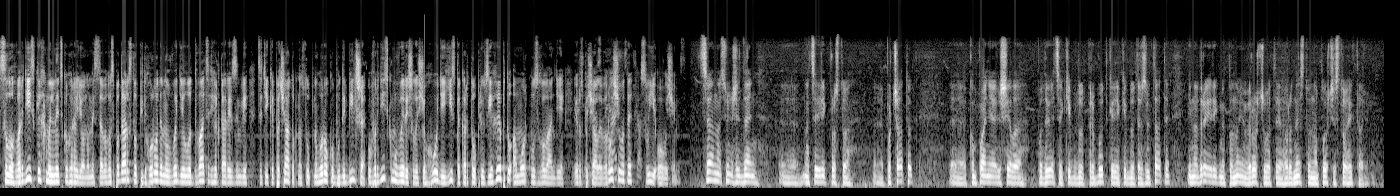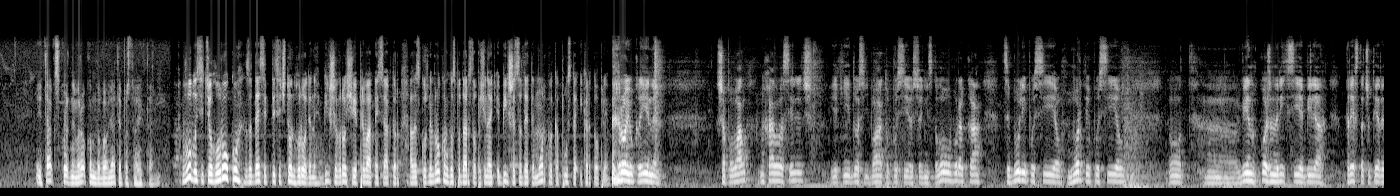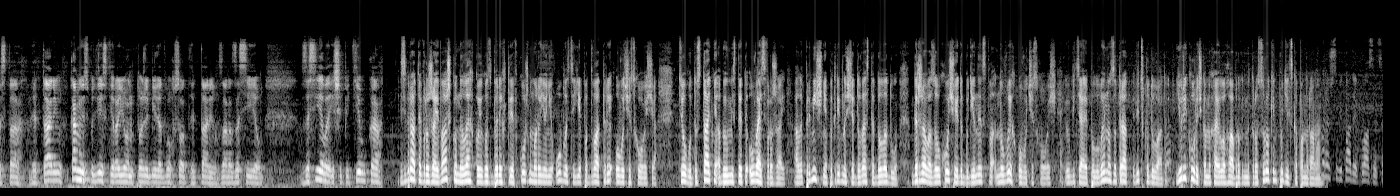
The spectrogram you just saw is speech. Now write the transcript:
Село Гвардійське Хмельницького району. Місцеве господарство під городину виділило 20 гектарів землі. Це тільки початок. Наступного року буде більше. У Гвардійському вирішили, що годі їсти картоплю з Єгипту, а моркву з Голландії, і розпочали вирощувати свої овочі. Це на сьогоднішній день е, на цей рік просто е, початок. Е, Компанія вирішила подивитися, які будуть прибутки, які будуть результати. І на другий рік ми плануємо вирощувати городництво на площі 100 гектарів. І так з кожним роком додати по 100 гектарів. В області цього року за 10 тисяч тонн городини більше вирощує приватний сектор, але з кожним роком господарства починають більше садити моркви, капуста і картоплі. Герой України Шаповал Михайло Васильович, який досить багато посіяв сьогодні столового бурака, цибулі посіяв, моркви посіяв. От, е, він кожен рік сіє біля 300-400 гектарів. Кам'янець-Подільський район теж біля 200 гектарів зараз засіяв. Засіяла і Шепетівка, Зібрати врожай важко, нелегко його зберегти. В кожному районі області є по 2-3 овочесховища. Цього достатньо, аби вмістити увесь врожай, але приміщення потрібно ще довести до ладу. Держава заохочує до будівництва нових овочесховищ і обіцяє половину затрат відшкодувати. Юрій Курочка, Михайло Габрук, Дмитро Сорокін, Подільська панорама.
